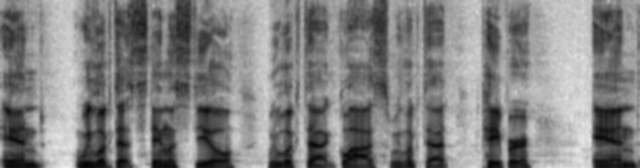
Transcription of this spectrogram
And we looked at stainless steel, we looked at glass, we looked at paper, and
